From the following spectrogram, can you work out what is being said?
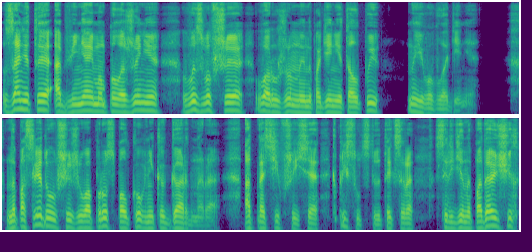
занятое обвиняемым положение, вызвавшее вооруженные нападения толпы на его владение. На последовавший же вопрос полковника Гарднера, относившийся к присутствию Тексера среди нападающих,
